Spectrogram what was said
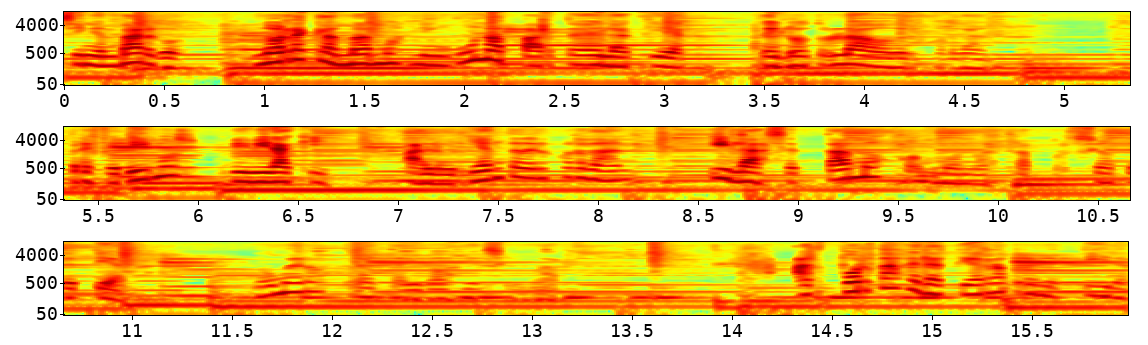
Sin embargo, no reclamamos ninguna parte de la tierra del otro lado del Jordán. Preferimos vivir aquí, al oriente del Jordán, y la aceptamos como nuestra porción de tierra. Número 3219. A puertas de la tierra prometida,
